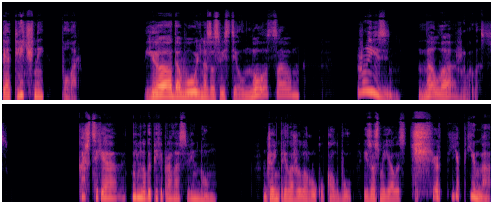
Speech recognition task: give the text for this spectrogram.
Ты отличный повар. Я довольно засвистел носом. Жизнь налаживалась. Кажется, я немного перебрала с вином. Джейн приложила руку к колбу и засмеялась. Черт, я пьяна.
